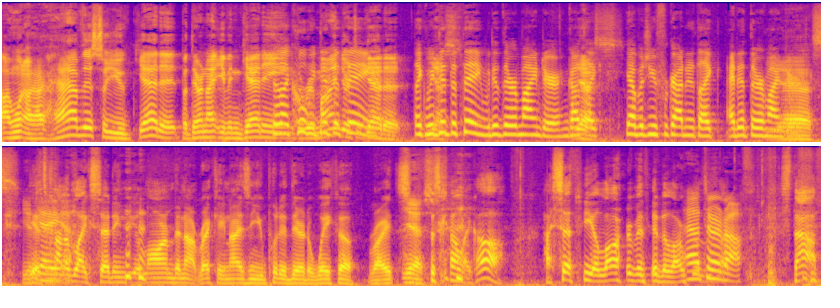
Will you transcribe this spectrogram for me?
I want. I have this, so you get it, but they're not even getting They're like, cool, the we did the thing. to get it. Like we Yes. did the thing. We did the reminder. And God's Yes. like, yeah, but you forgot. And like, I did the reminder. Yes. Yeah, it's Yeah, kind yeah. of like setting the alarm but not recognizing you put it there to wake up, right? So Yes. It's kind of like, oh, I set the alarm and then the alarm. I'll goes turn it off. off. Stop!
